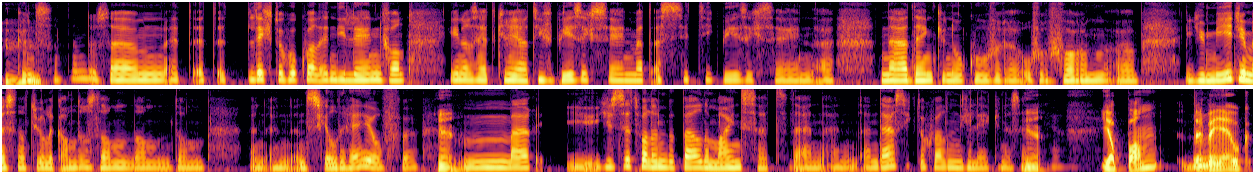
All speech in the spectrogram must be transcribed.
Mm -hmm. kunsten. Dus um, het, het, het ligt toch ook wel in die lijn van enerzijds creatief bezig zijn, met esthetiek bezig zijn, uh, nadenken ook over, uh, over vorm. Uh, je medium is natuurlijk anders dan, dan, dan een, een, een schilderij. Of, ja. Maar je, je, zit wel in een bepaalde mindset en, en, en daar zie ik toch wel een gelijkenis in. Ja. Ja. Japan, daar ben jij ook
